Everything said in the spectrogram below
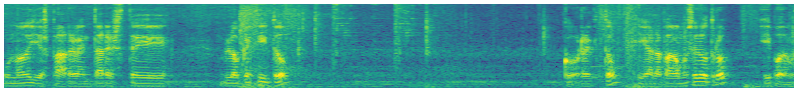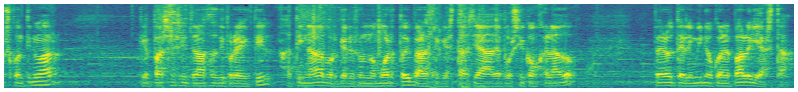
uno de ellos para reventar este bloquecito. Correcto. Y ahora apagamos el otro y podemos continuar. ¿Qué pasa si te lanzo a ti proyectil? A ti nada porque eres uno muerto y parece que estás ya de por sí congelado. Pero te elimino con el palo y ya está.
